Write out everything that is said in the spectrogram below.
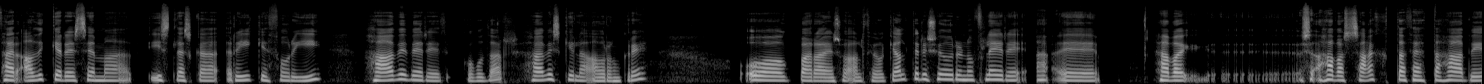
það er aðgerði sem að Íslenska ríkið fór í hafi verið góðar, hafi skila árangri og bara eins og alþjóð gældir í sjóðurinn og fleiri e, hafa, hafa sagt að þetta hafi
